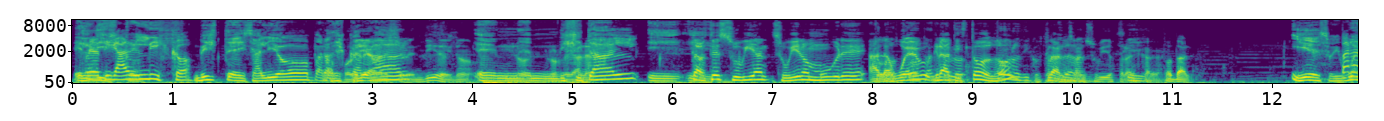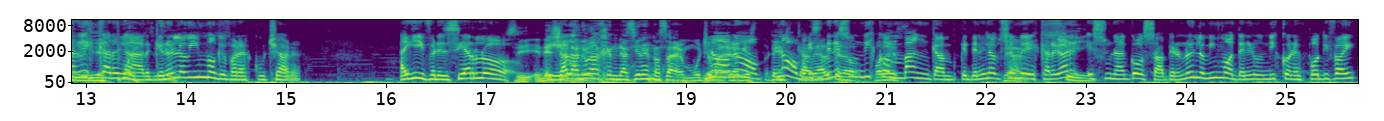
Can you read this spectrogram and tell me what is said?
el Para disco. el disco. ¿Viste? Y salió para No, descargar vendido y no- en, y no- en no digital. Y, y- Claro, ustedes subían, subieron mugre a la web todos, gratis, los- todos, los discos claro. están subidos para Sí. descargar. Total. Y eso, y para bueno, y descargar, después, que no es lo mismo que para escuchar. Hay que diferenciarlo. Sí, en eh, el- Ya las nuevas generaciones no saben mucho. No, no, que no, porque si tenés un disco podés. en Bandcamp que tenés la opción Claro. de descargar, Sí. es una cosa, pero no es lo mismo tener un disco en Spotify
